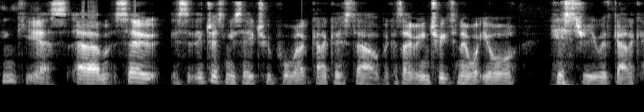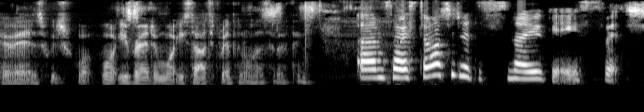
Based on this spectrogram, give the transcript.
Thank you. Yes. Um, so it's interesting you say true Paul Gallico style because I'm intrigued to know what your history with Gallico is, which what, what you've read and what you started with and all that sort of thing. Um, so I started with the snow geese, which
